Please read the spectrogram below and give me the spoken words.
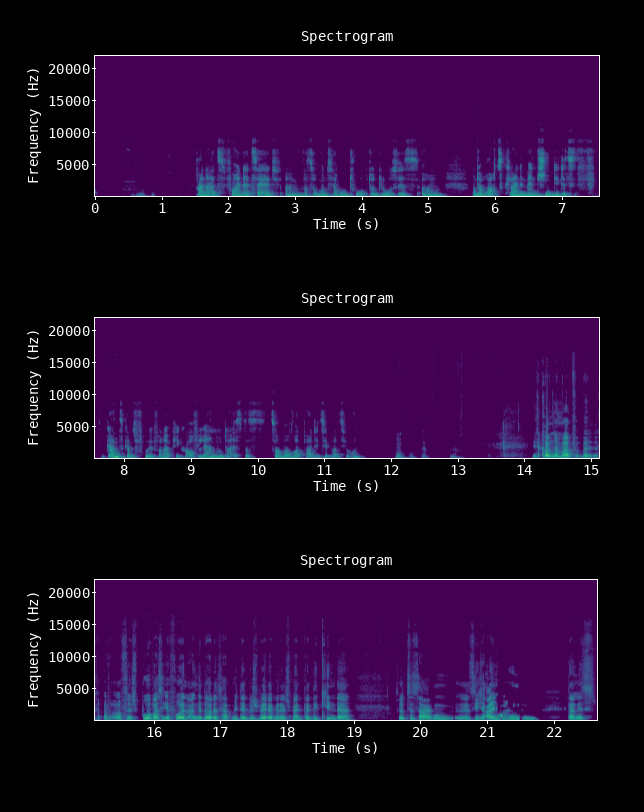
Mhm. Rainer hat es vorhin erzählt, ähm, was um uns herum tobt und los ist. Ähm, und da braucht es kleine Menschen, die das ganz, ganz früh von der Pike auf lernen. Und da ist das Zauberwort Partizipation. Mhm. Ich komme nochmal auf eine Spur, was ihr vorhin angedeutet habt mit dem Beschwerdemanagement. Wenn die Kinder sozusagen äh, sich einbringen, dann ist,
